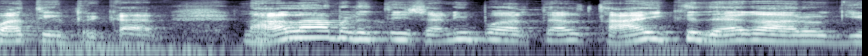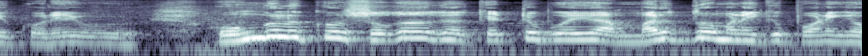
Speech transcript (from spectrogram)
பார்த்துக்கிட்டு இருக்கார். நாலாம் இடத்தை சனி பார்த்தால் தாய்க்கு தேக ஆரோக்கிய குறைவு. உங்களுக்கும் சுக கெட்டு போய் மருத்துவமனைக்கு போனீங்க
